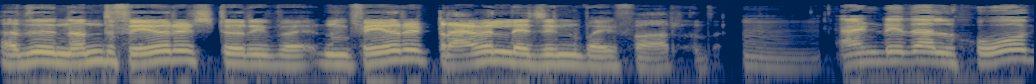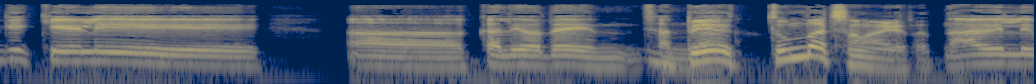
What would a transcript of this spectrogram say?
ಅದು ನಂದು ಫೇವರೇಟ್ ಸ್ಟೋರಿ ಬೈ ನಮ್ favourite travel legend by far ಅದು. ಅಂಡ್ ಇದಲ್ಲಿ ಹೋಗಿ ಕೇಳಿ ಕಲಿಯೋದೇ ತುಂಬಾ ಚೆನ್ನಾಗಿರುತ್ತೆ. ನಾವಿಲ್ಲಿ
